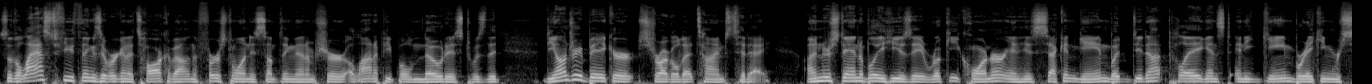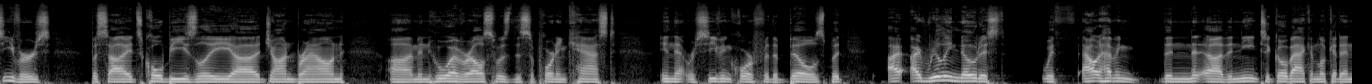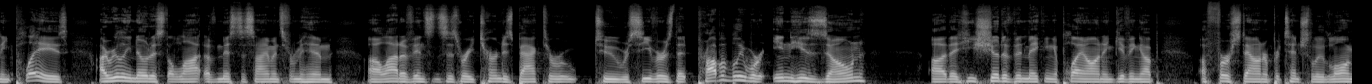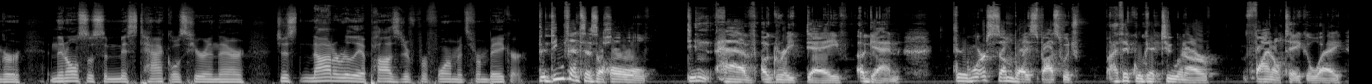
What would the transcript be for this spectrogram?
So the last few things that we're going to talk about, and the first one is something that I'm sure a lot of people noticed, was that DeAndre Baker struggled at times today. Understandably, he is a rookie corner in his second game, but did not play against any game breaking receivers besides Cole Beasley, uh, John Brown, um, and whoever else was the supporting cast in that receiving corps for the Bills. But I, I really noticed without having the uh, the need to go back and look at any plays, I really noticed a lot of missed assignments from him. A lot of instances where he turned his back to to receivers that probably were in his zone uh, that he should have been making a play on and giving up a first down or potentially longer, and then also some missed tackles here and there. Just not a really a positive performance from Baker. The defense as a whole didn't have a great day. Again, there were some bright spots, which I think we'll get to in our final takeaway.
